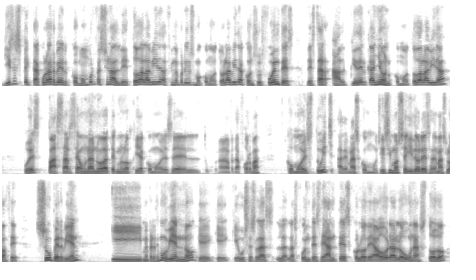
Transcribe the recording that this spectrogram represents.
y es espectacular ver como un profesional de toda la vida, haciendo periodismo como toda la vida, con sus fuentes de estar al pie del cañón como toda la vida, pues pasarse a una nueva tecnología como es el, una plataforma como es Twitch, además con muchísimos seguidores, además lo hace súper bien. Y me parece muy bien, ¿no? Que, uses las, fuentes de antes con lo de ahora, lo unas todo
